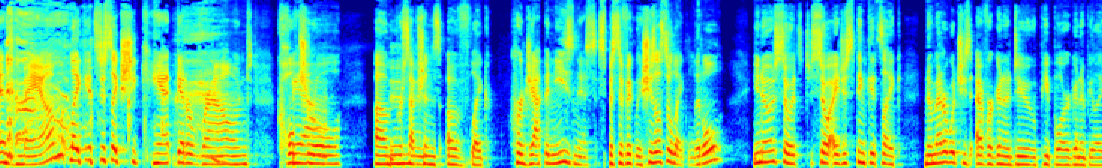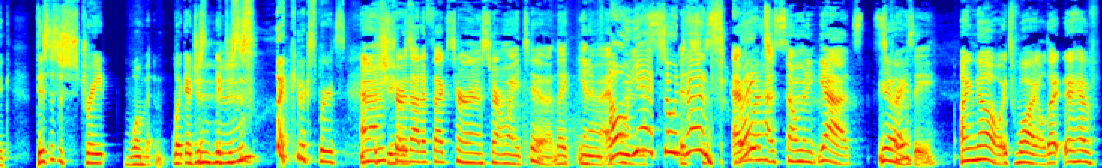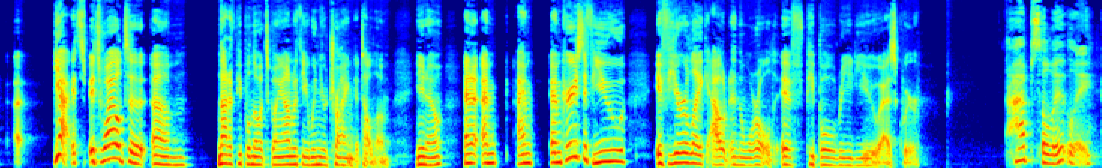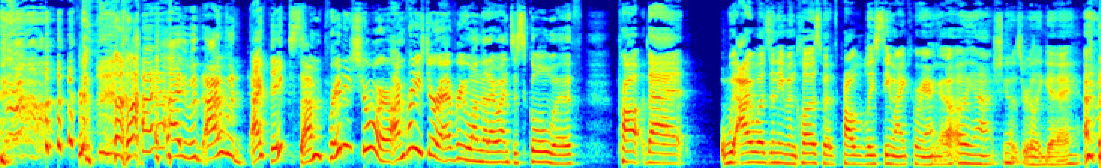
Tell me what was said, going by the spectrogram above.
and ma'am. like it's just like she can't get around cultural um, perceptions of like her Japaneseness specifically. She's also like little, you know. So it's so I just think it's like no matter what she's ever gonna do, people are gonna be like, this is a straight woman. Like I just it just is like an experience. And I'm she sure has. that affects her in a certain way too. Like, you know, Oh, yeah, it's so intense, just- everyone right? has so many. Yeah, it's, it's Yeah. crazy. I know it's wild. I, I have, uh, yeah, it's it's wild to um not if people know what's going on with you when you're trying to tell them, you know. And I'm I'm I'm curious if you if you're like out in the world, if people read you as queer. Absolutely. I, I would, I would, I think so. I'm pretty sure. I'm pretty sure everyone that I went to school with, pro- that we, I wasn't even close with, probably see my career and go, "Oh yeah, she was really gay." like,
